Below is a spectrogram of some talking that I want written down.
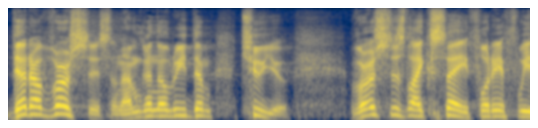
there are verses and I'm going to read them to you. Verses like say, for if we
